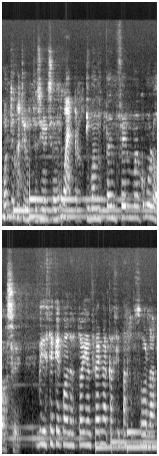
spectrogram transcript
¿Cuántos hijos tiene usted, señor Isabel? Cuatro. Y cuando está enferma, ¿cómo lo hace? Dice que cuando estoy enferma casi paso sola,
